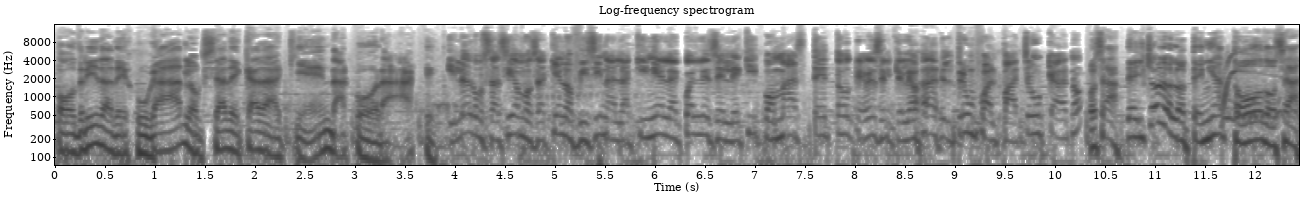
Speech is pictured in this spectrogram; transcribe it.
podrida de jugar, lo que sea de cada quien, da coraje. Y luego pues hacíamos aquí en la oficina la quiniela, cuál es el equipo más teto que ves el que le va a dar el triunfo al Pachuca, ¿no? O sea, el Cholo lo tenía todo, o sea,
